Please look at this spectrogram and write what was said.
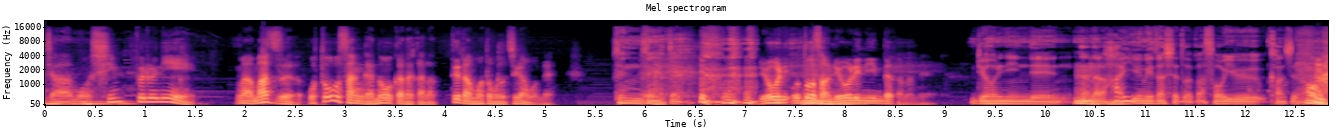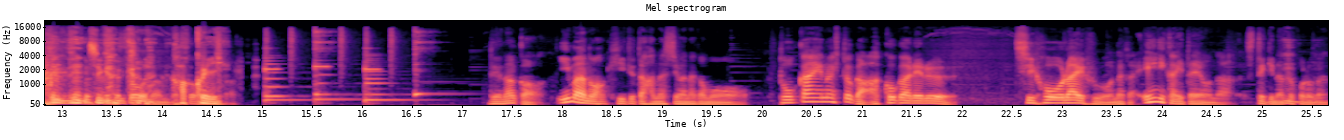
じゃあもうシンプルに、まあまず、お父さんが農家だからっていうのはもともと違うもんね。全然やってない。料理、お父さんは料理人だからね。料理人で、なんなら俳優目指してとかそういう感じで、うん全然違うから。そうなんだ。かっこいい。で、なんか、今の聞いてた話はなんかもう、都会の人が憧れる地方ライフをなんか絵に描いたような素敵なところが、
